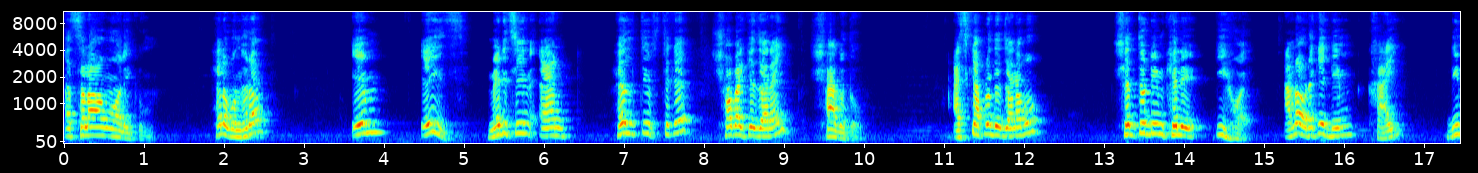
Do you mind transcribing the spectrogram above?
আসসালামু আলাইকুম। হ্যালো বন্ধুরা। M H medicine and health tips থেকে সবাইকে জানাই স্বাগত। আজকে আপনাদের জানাব, সেদ্ধ ডিম খেলে কি হয়? আমরা অনেকে ডিম খাই। ডিম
